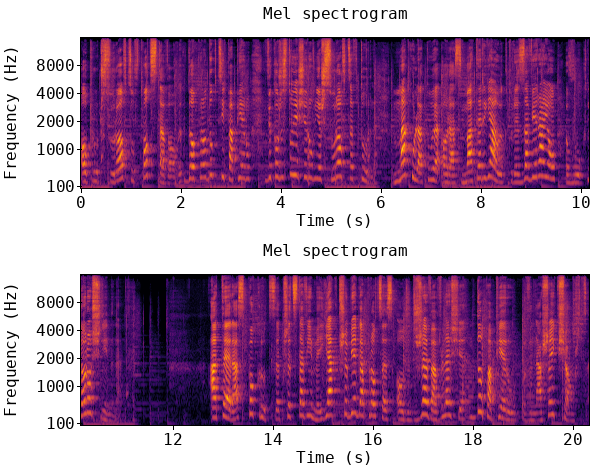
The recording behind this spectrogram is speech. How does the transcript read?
Oprócz surowców podstawowych do produkcji papieru wykorzystuje się również surowce wtórne, makulaturę oraz materiały, które zawierają włókno roślinne. A teraz pokrótce przedstawimy, jak przebiega proces od drzewa w lesie do papieru w naszej książce.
